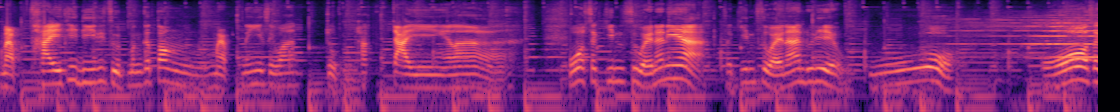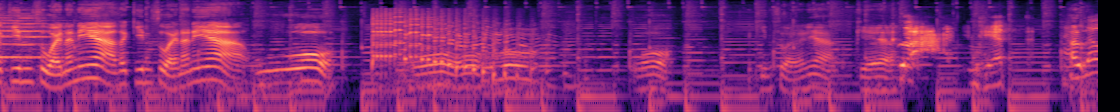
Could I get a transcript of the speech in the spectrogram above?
แมปไทยที่ดีที่สุดมันก็ต้องแมปนี้สิว่าจุดพักใจไงล่ะโอ้สกินสวยนะเนี่ย สกินสวยนะดูดิโอ้โอ้สกินสวยนะเนี่ย สกินสวยนะเนี่ยโอ้โอ้โอ้โอ้สกินสวยนะเนี่ยโอเคอิมแคท Hello,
